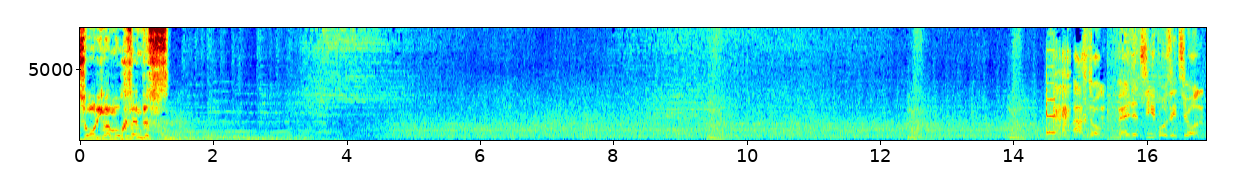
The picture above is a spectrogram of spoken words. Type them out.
勝利が目前です「Achtung! Melde Zielposition!」エンジンブースト Auf 始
